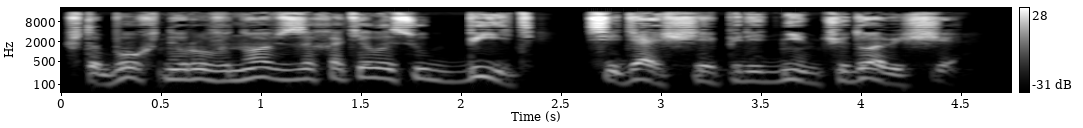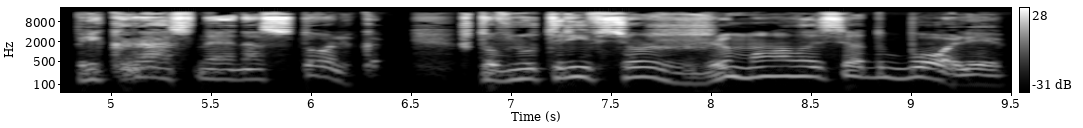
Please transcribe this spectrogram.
что Бухнеру вновь захотелось убить сидящее перед ним чудовище, прекрасное настолько, что внутри все сжималось от боли.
